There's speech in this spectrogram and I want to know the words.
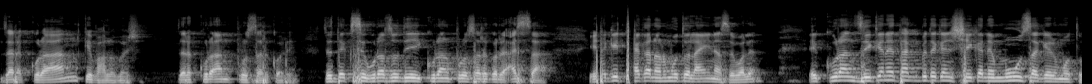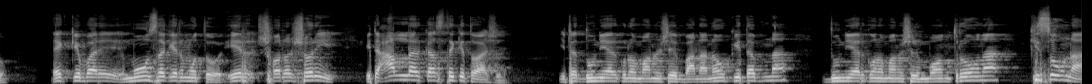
যারা কোরআনকে ভালোবাসে। যারা কোরআন প্রচার করে। যে দেখছে, ওরা যদি এই কোরআন প্রচার করে আচ্ছা এটা কি ঠেকানোর মতো লাইন আছে বলেন? এই কোরআন যেখানে থাকবে দেখেন, সেখানে মৌসাকের মতো। একেবারে মৌসাকের মতো। এর সরাসরি এটা আল্লাহর কাছ থেকে তো আসে। এটা দুনিয়ার কোনো মানুষের বানানো কিতাব না, দুনিয়ার কোনো মানুষের মন্ত্রও না, কিছুও না।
